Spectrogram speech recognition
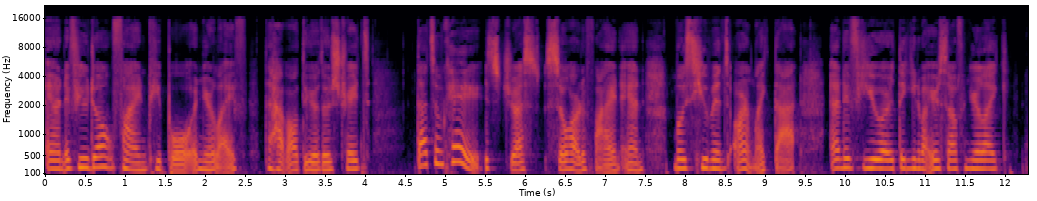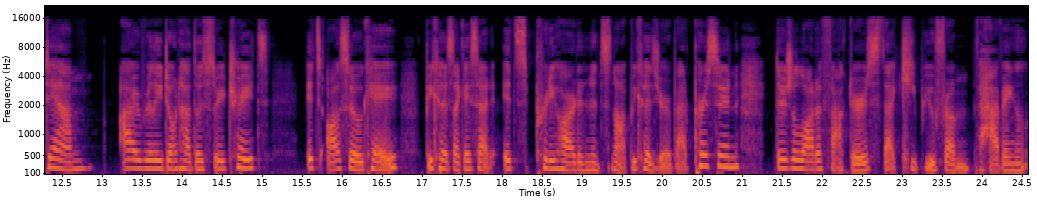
And if you don't find people in your life that have all three of those traits, that's okay. It's just so hard to find. And most humans aren't like that. And if you are thinking about yourself and you're like, damn, I really don't have those three traits, it's also okay because, like I said, it's pretty hard and it's not because you're a bad person there's a lot of factors that keep you from having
